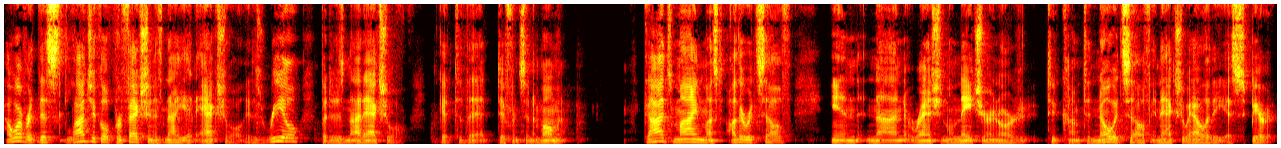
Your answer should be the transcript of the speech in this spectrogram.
However, this logical perfection is not yet actual. It is real, but it is not actual. We'll get to that difference in a moment. God's mind must other itself in non rational nature in order to come to know itself in actuality as spirit.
